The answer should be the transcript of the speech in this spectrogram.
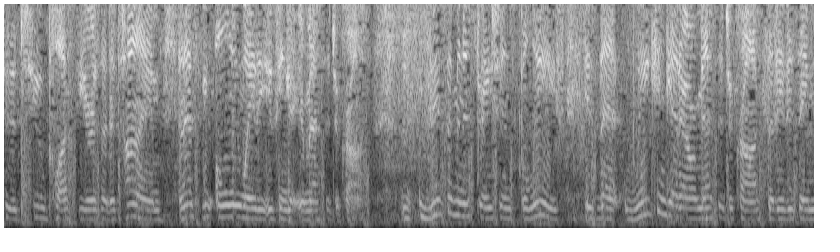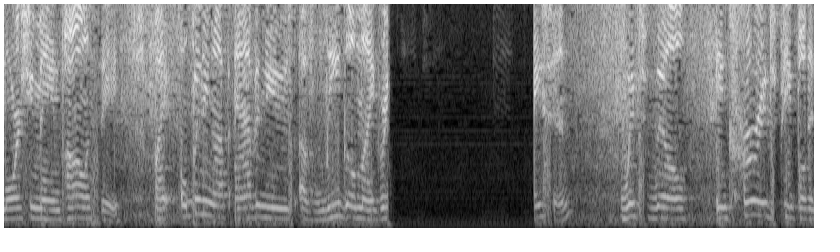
to two plus years at a time. And that's the only way that you can get your message across. This administration's belief is that we can get our message across that it is a more humane policy by opening up avenues of legal migration which will encourage people to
